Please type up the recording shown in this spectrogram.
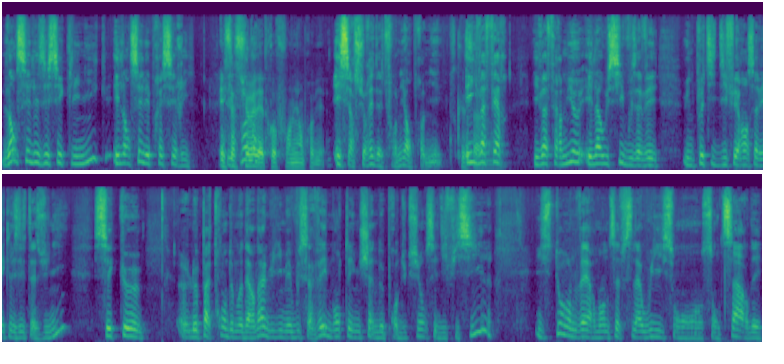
lancer les essais cliniques et lancer les pré-séries. Et, s'assurer d'être fourni en premier. Et s'assurer d'être fourni en premier. et il va faire il va faire mieux. Et là aussi, vous avez une petite différence avec les États-Unis, c'est que le patron de Moderna lui dit, mais vous savez, monter une chaîne de production, c'est difficile. Il se tourne vers Moncef Slaoui, son, son tsar des,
